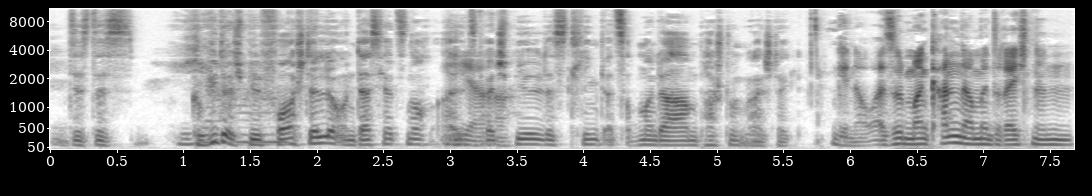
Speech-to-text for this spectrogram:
das, das ja. Computerspiel vorstelle und das jetzt noch als ja. Brettspiel, das klingt, als ob man da ein paar Stunden reinsteckt. Genau, also man kann damit rechnen,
